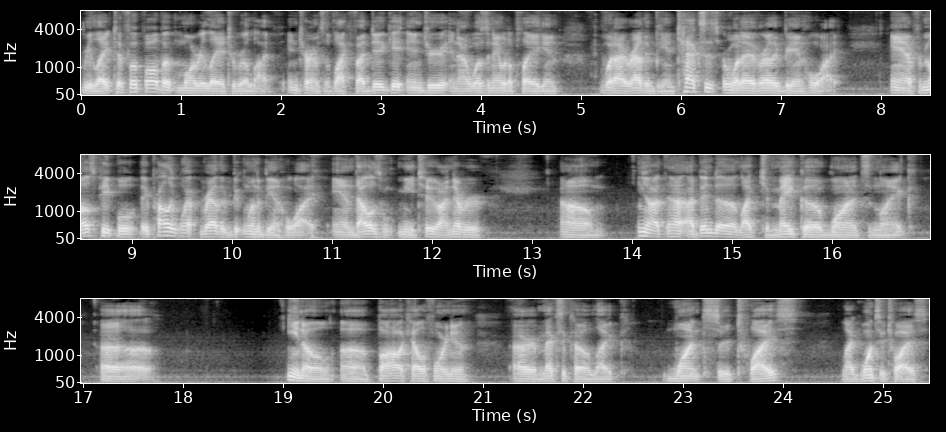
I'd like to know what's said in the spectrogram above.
relate to football, but more related to real life in terms of like if I did get injured and I wasn't able to play again, would I rather be in Texas or would I rather be in Hawaii? And for most people, they probably would rather be, want to be in Hawaii, and that was me too. I never, um, you know, I, have been to like Jamaica once and like, uh, you know, uh, Baja California or Mexico like once or twice like once or twice,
